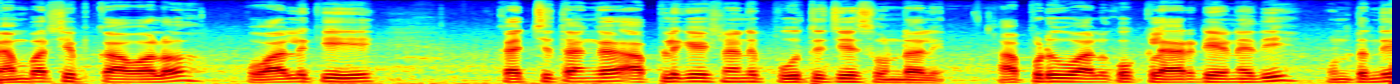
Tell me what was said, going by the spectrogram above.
మెంబర్షిప్ కావాలో వాళ్ళకి ఖచ్చితంగా అప్లికేషన్ అనేది పూర్తి చేసి ఉండాలి. అప్పుడు వాళ్ళకు క్లారిటీ అనేది ఉంటుంది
